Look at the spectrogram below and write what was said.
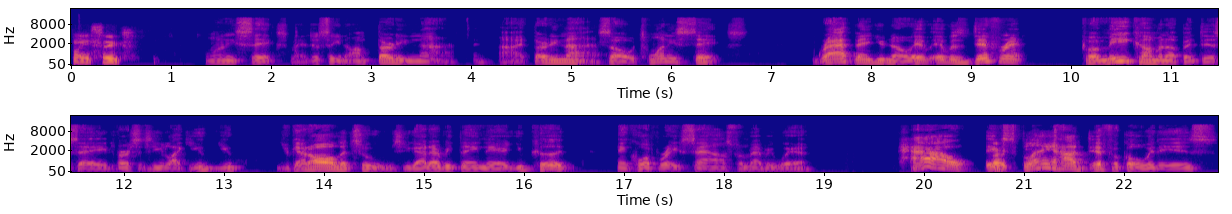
26. 26, man. Just so you know, I'm 39. All right, 39. So 26. Rapping, you know, it, it was different for me coming up at this age versus you. Like you, you, you got all the tools, you got everything there. You could incorporate sounds from everywhere. How explain how difficult it is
